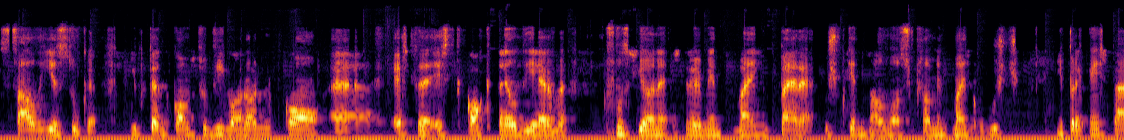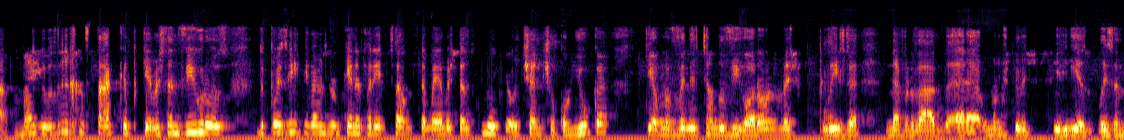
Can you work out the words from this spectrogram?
sal e açúcar. E portanto come-se o Vigorone com ah, esta, este cocktail de erva que funciona extremamente bem para os pequenos almoços, especialmente mais robustos e para quem está meio de ressaca, porque é bastante vigoroso. Depois aí tivemos uma pequena variação que também é bastante comum, que é o chancho com yuca, que é uma variação do vigorón, mas que utiliza, na verdade, eh, uma mistura de especiarias, utiliza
